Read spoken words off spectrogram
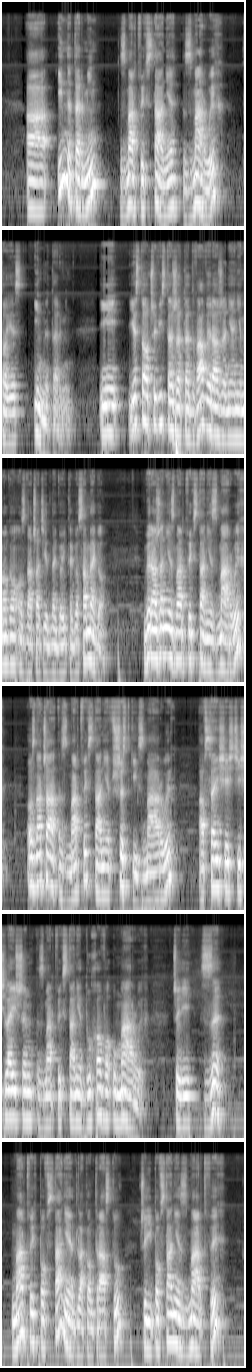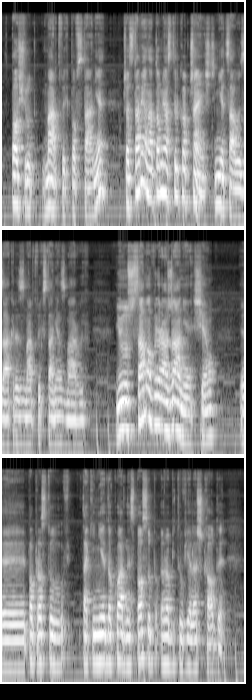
A inny termin, zmartwychwstanie zmarłych, to jest inny termin. I jest to oczywiste, że te dwa wyrażenia nie mogą oznaczać jednego i tego samego. Wyrażenie zmartwychwstanie zmarłych oznacza zmartwychwstanie wszystkich zmarłych, a w sensie ściślejszym zmartwychwstanie duchowo umarłych, czyli z martwych powstanie dla kontrastu, czyli powstanie z martwych pośród martwych powstanie, przedstawia natomiast tylko część, nie cały zakres zmartwychwstania zmarłych już samo wyrażanie się yy, po prostu w taki niedokładny sposób robi tu wiele szkody.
